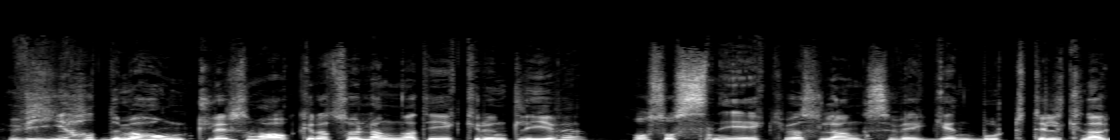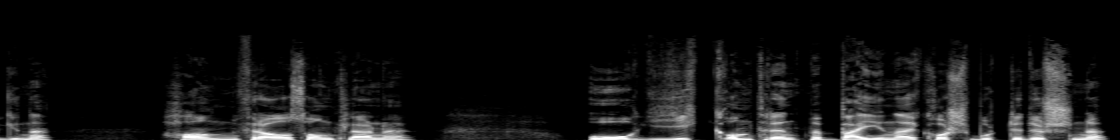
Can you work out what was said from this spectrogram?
Vi hadde med håndklær som var akkurat så lange at de gikk rundt livet, og så snek vi oss langs veggen bort til knaggene, hang fra oss håndklærne, og gikk omtrent med beina i kors bort til dusjene,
